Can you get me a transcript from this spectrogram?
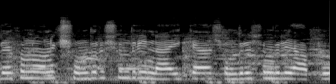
দেখুন, অনেক সুন্দর সুন্দরী নায়িকা, সুন্দর সুন্দরী আপু।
